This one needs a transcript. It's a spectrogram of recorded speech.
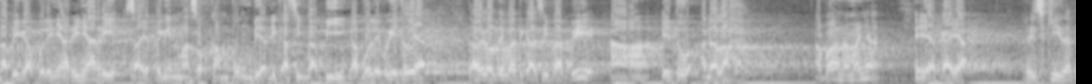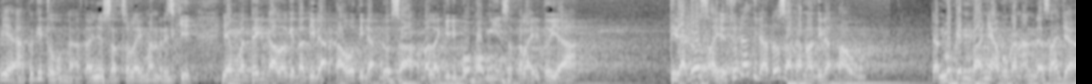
Tapi nggak boleh nyari-nyari. Saya pengen masuk kampung biar dikasih babi. Nggak boleh begitu ya. Tapi kalau tiba dikasih babi ah, itu adalah apa namanya? Ya kayak rizki tapi ya begitu. Katanya Ustaz Sulaiman rizki yang penting kalau kita tidak tahu tidak dosa apalagi dibohongi. Setelah itu ya tidak dosa ya. Sudah tidak dosa karena tidak tahu. Dan mungkin banyak bukan anda saja.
